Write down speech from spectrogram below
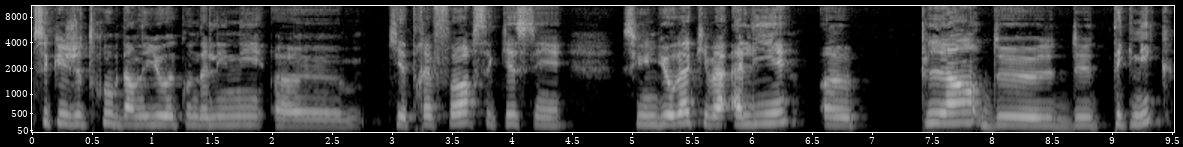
ce que je trouve dans le yoga Kundalini euh, qui est très fort, c'est que c'est c'est une yoga qui va allier euh, plein de, de techniques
